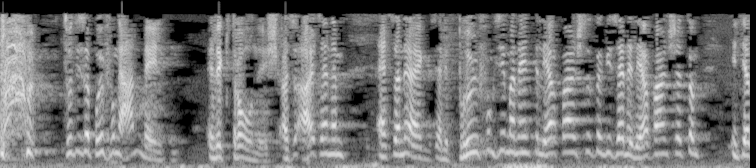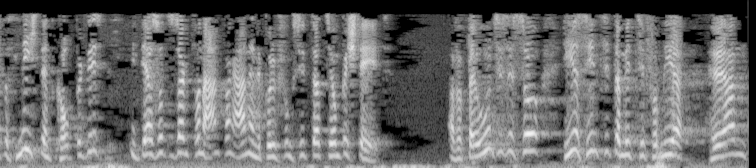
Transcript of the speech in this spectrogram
zu dieser Prüfung anmelden elektronisch, also als einem einzelnen Ereignis. Eine prüfungsimmanente Lehrveranstaltung ist eine Lehrveranstaltung, in der das nicht entkoppelt ist, in der sozusagen von Anfang an eine Prüfungssituation besteht. Aber bei uns ist es so, hier sind Sie, damit Sie von mir hören,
